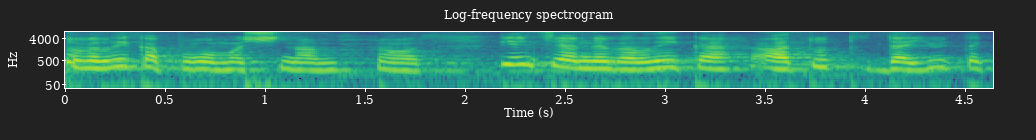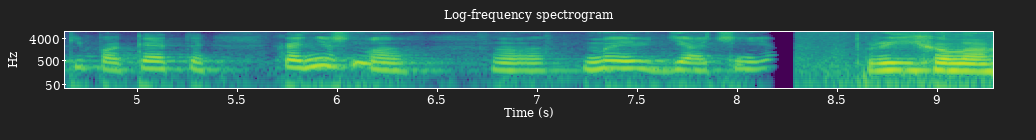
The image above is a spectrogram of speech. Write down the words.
Велика допомога нам. От. Пенсія невелика, а тут дають такі пакети. Звісно, е, ми вдячні. Приїхала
